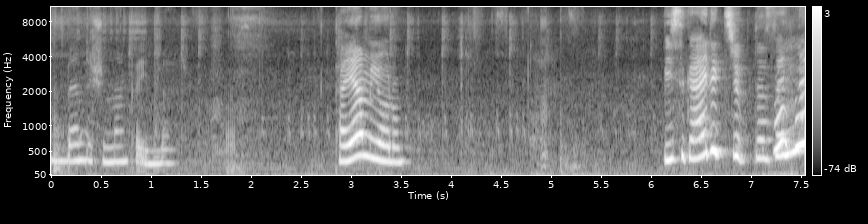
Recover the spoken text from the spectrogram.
Ben de şundan kayayım bari. Kayamıyorum. Biz kaydık da sen ne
